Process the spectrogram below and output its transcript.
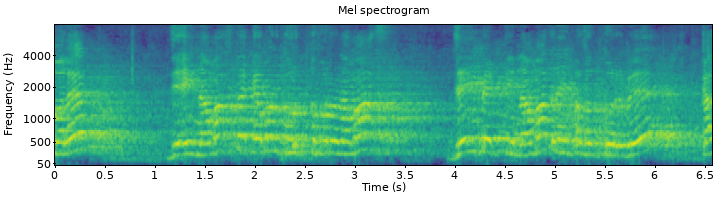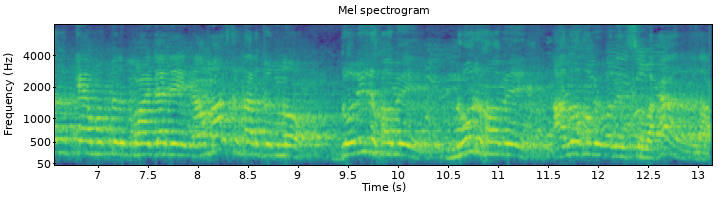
বলেন যে এই নামাজটা কেমন গুরুত্বপূর্ণ নামাজ? যেই ব্যক্তি নামাজ হেফাজত করবে, কাল কেমতের ময়দানে নামাজ তার জন্য দলিল হবে, নূর হবে, আলো হবে বলেন সুবহানাল্লাহ।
